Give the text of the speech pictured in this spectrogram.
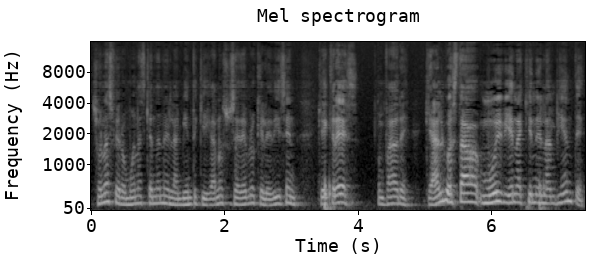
Son las feromonas que andan en el ambiente que llegaron a su cerebro que le dicen, ¿qué crees, compadre? Que algo está muy bien aquí en el ambiente.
